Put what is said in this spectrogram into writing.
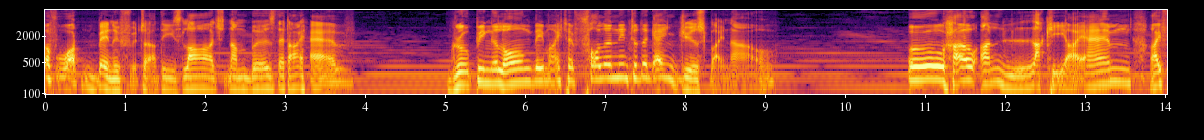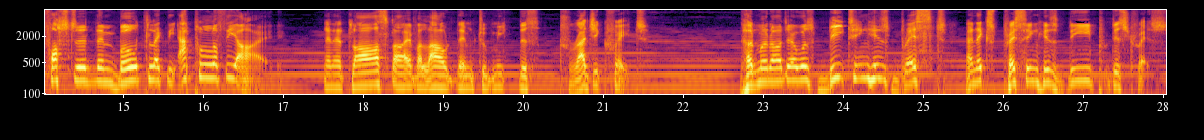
Of what benefit are these large numbers that I have? Groping along, they might have fallen into the Ganges by now. Oh, how unlucky I am! I fostered them both like the apple of the eye, and at last I have allowed them to meet this tragic fate. Dharmaraja was beating his breast and expressing his deep distress.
